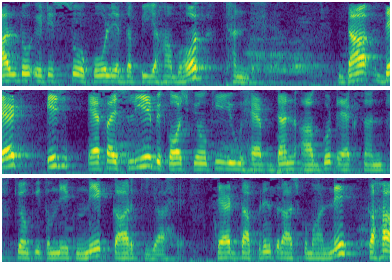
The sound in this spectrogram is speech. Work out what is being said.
आल दो इट इज़ सो कोल्ड यद्यपि यहाँ बहुत ठंड है. दैट इज़ ऐसा इसलिए बिकॉज़ क्योंकि you have done a good action क्योंकि तुमने एक नेक कार किया है। सेट द प्रिंस राजकुमार ने कहा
